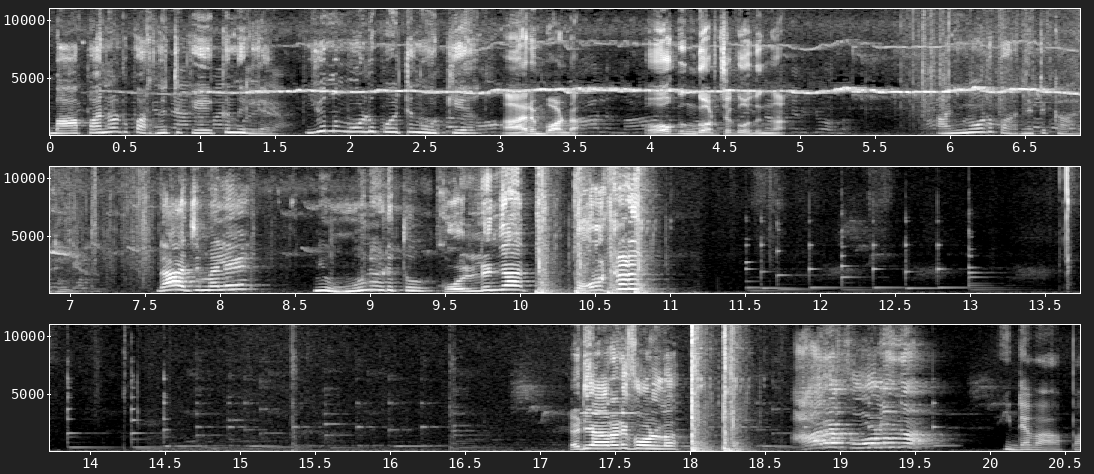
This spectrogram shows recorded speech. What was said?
ബാപ്പാനോട് പറഞ്ഞിട്ട് കേൾക്കുന്നില്ല. ഈ ഒന്ന് മോൾ പോയിട്ട് നോക്കിയ. ആരും പോണ്ട. ഓക്കും കുറച്ചൊക്കെ ഒതുങ്ങ. അന്നോട് പറഞ്ഞിട്ട് കാര്യമില്ല. ഡാ അജ്മലേ നീ ഊനെടുത്തു കൊല്ലും ഞാൻ. തുറക്കട്. എടി ആരടി ഫോണിൽ? ആരാ ഫോണിൽ എന്റെ വാപ്പ.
